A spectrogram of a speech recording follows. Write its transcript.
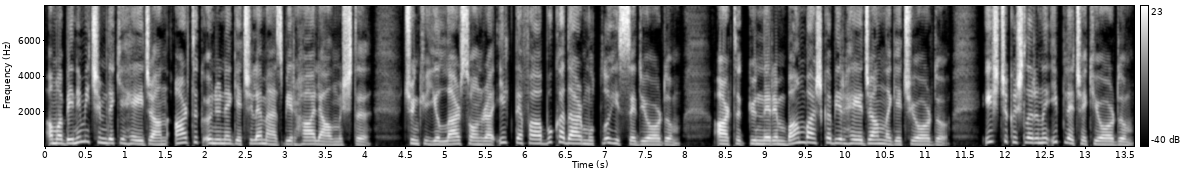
ama benim içimdeki heyecan artık önüne geçilemez bir hal almıştı. Çünkü yıllar sonra ilk defa bu kadar mutlu hissediyordum. Artık günlerim bambaşka bir heyecanla geçiyordu. İş çıkışlarını iple çekiyordum.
